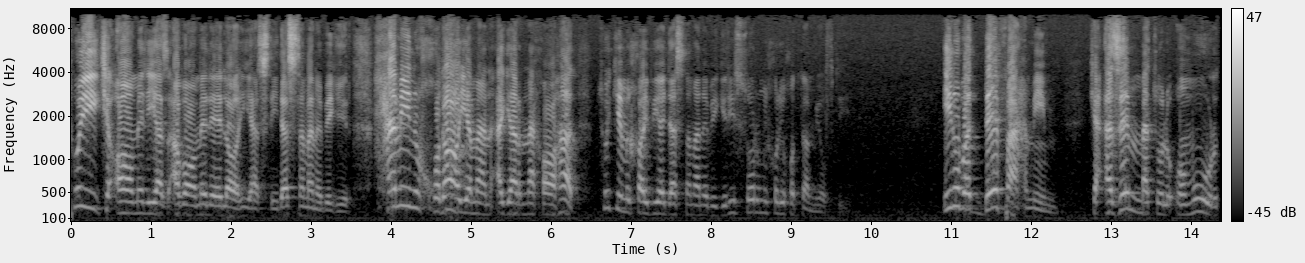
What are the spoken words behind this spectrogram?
تویی که عاملی از عوامل الهی هستی دست منو بگیر. همین خدای من اگر نخواهد تو که می‌خوای بیای دست منو بگیری سر می‌خوری خودت میفتی اینو باید بفهمیم که عظمت الامور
